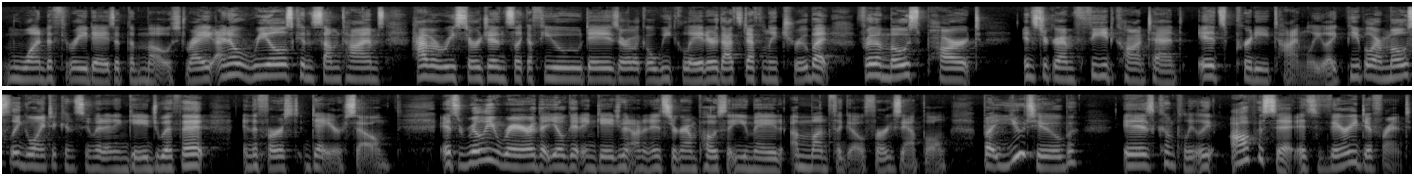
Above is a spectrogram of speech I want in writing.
1 to 3 days at the most, right? I know reels can sometimes have a resurgence like a few days or like a week later. That's definitely true, but for the most part Instagram feed content, it's pretty timely. Like people are mostly going to consume it and engage with it in the first day or so. It's really rare that you'll get engagement on an Instagram post that you made a month ago, for example. But YouTube is completely opposite. It's very different.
